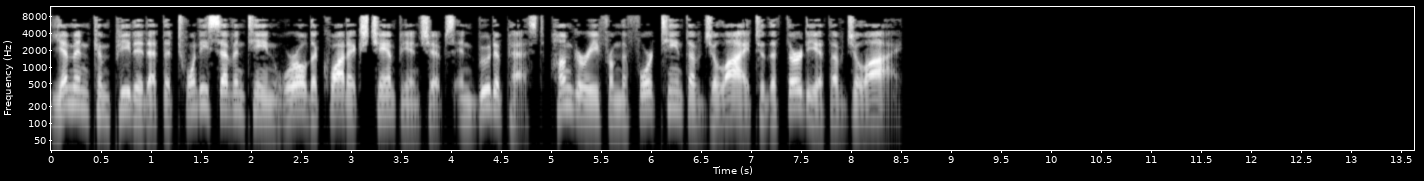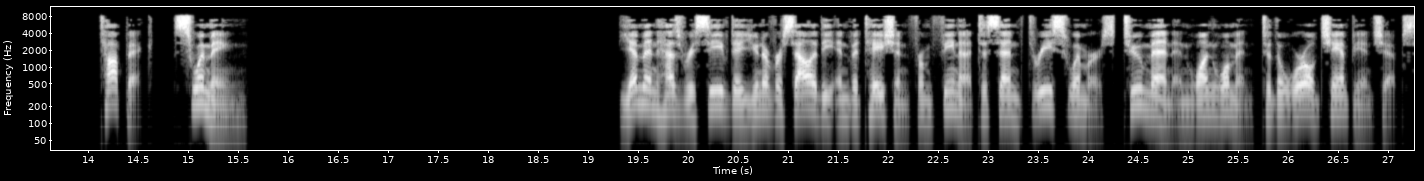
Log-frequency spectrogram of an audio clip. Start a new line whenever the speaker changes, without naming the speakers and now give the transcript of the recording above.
Yemen competed at the 2017 World Aquatics Championships in Budapest, Hungary from the 14th of July to the 30th of July. Topic: Swimming Yemen has received a universality invitation from FINA to send three swimmers two men and one woman to the World Championships.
